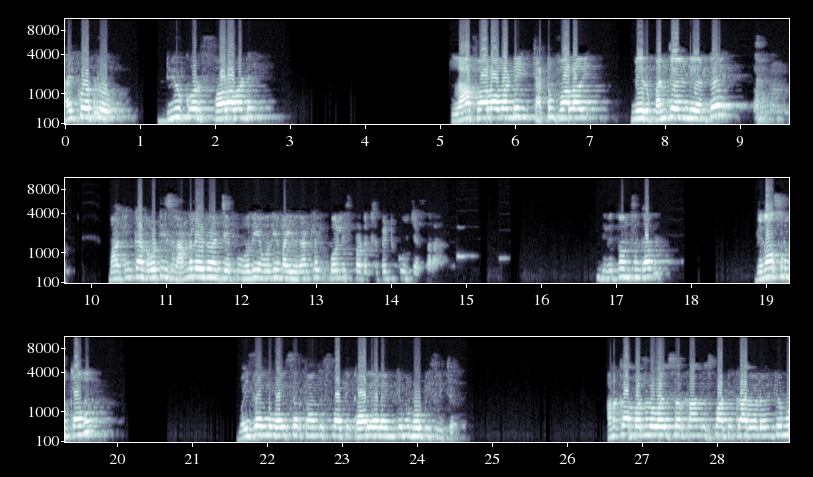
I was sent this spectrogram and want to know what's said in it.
high court due course follow అవ్వండి. లా ఫాలో అవ్వండి చట్టం ఫాలో అయ్యి మీరు పని చేయండి అంటే మాకు ఇంకా నోటీసులు అందలేదు అని చెప్పి ఉదయం ఉదయం ఐదు గంటలకు పోలీస్ ప్రొటెక్షన్ పెట్టి కూల్చేస్తారా? ఇది విధ్వంసం కాదు వినాశనం కాదు. వైజాగ్లో వైఎస్ఆర్ కాంగ్రెస్ పార్టీ కార్యాలయంకేమో నోటీసులు ఇచ్చారు. అనకాపల్లిలో వైఎస్ఆర్ కాంగ్రెస్ పార్టీ కార్యాలయంకేమో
